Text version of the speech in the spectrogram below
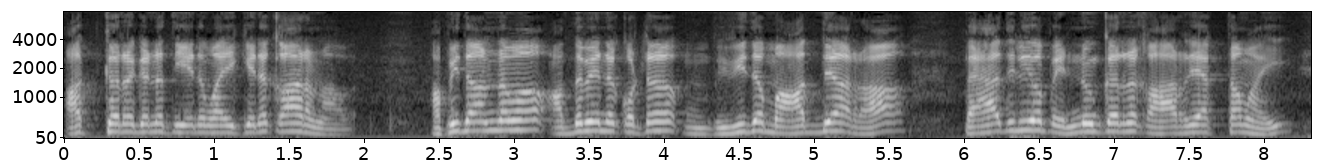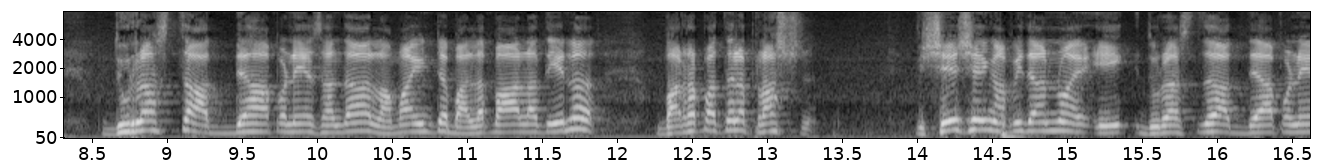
අත්කරගෙන තියෙනවයි කියන කාරණාව. අපි දන්නවා අද වෙනකොට විවිධ මාධ්‍යාරා පැහැදිලිව පෙන්නුම් කරන කාර්යයක් තමයි දුරස්ථ අධ්‍යාපනය සඳහා ළමයින්ට බලපාලා තියෙන බරපතල ප්‍රශ්න. විශේෂයෙන් අපි දන්නවා ඒ දුරස්ථ අධ්‍යාපනය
